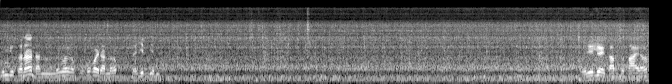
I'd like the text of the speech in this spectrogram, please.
มึงหยุดธนาดันน้อยๆครับผมไม่ค่อยดันนะครับแต่เย็นๆ เรื่อยๆตามสไตล์นะครับ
